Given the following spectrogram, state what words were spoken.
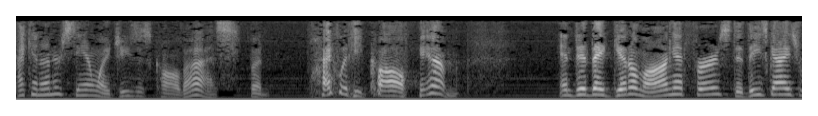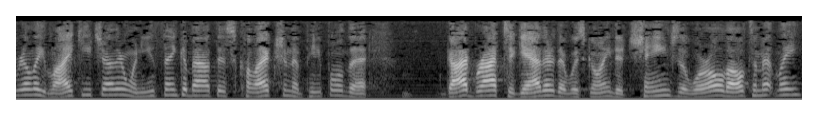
I can understand why Jesus called us, but why would he call him? And did they get along at first? Did these guys really like each other? When you think about this collection of people that God brought together that was going to change the world ultimately,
